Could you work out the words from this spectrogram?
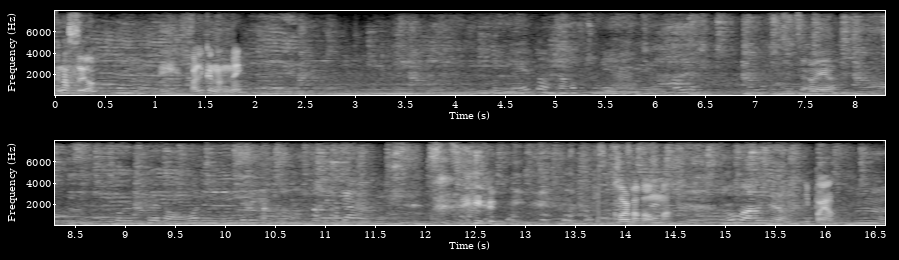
끝났어요? 응. 빨리 끝났네? 근데 했던 작업 중에 지금 떨렸어. 진짜 왜요? 그래도 어머니 해드리려고 긴장하고 거울 봐봐, 엄마. 너무 마음에 들어. 이뻐요? 음.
